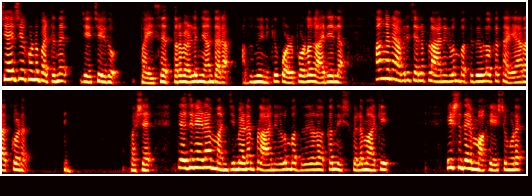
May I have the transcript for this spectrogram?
ചേച്ചിയെ കൊണ്ട് പറ്റുന്ന ചേച്ചി ചെയ്തു. പൈസ എത്ര വെള്ളം ഞാൻ തരാം. അതൊന്നും എനിക്ക് കുഴപ്പമുള്ള കാര്യമല്ല. അങ്ങനെ അവർ ചില പ്ലാനുകളും പദ്ധതികളും ഒക്കെ തയ്യാറാക്കുകയാണ് പക്ഷേ രചനയുടെ മഞ്ജിമയുടെ പ്ലാനുകളും പദ്ധതികളും ഒക്കെ നിഷ്ഫലമാക്കി. ഇഷിതയും മഹേഷും കൂടെ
